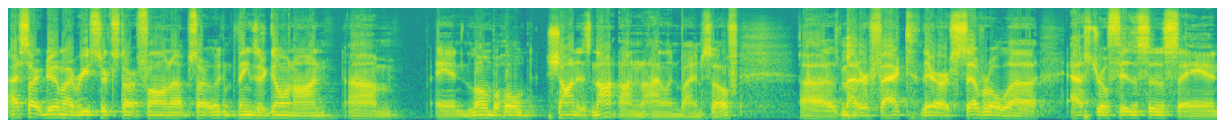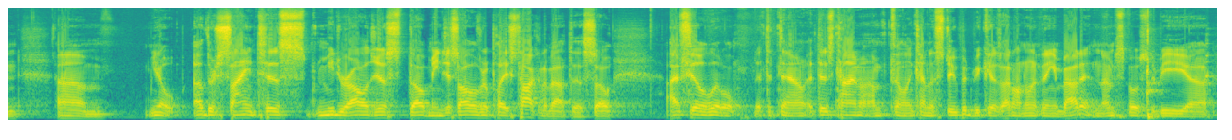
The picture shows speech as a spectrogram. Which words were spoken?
I start doing my research, start following up, start looking at things that are going on. Um, and lo and behold, Shawn is not on an island by himself. Uh, as a matter of fact, there are several uh, astrophysicists and um, you know other scientists, meteorologists. I mean, just all over the place talking about this. So I feel a little at the at this time. I'm feeling kind of stupid because I don't know anything about it, and I'm supposed to be. Uh,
